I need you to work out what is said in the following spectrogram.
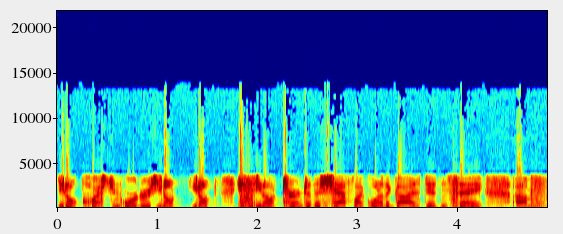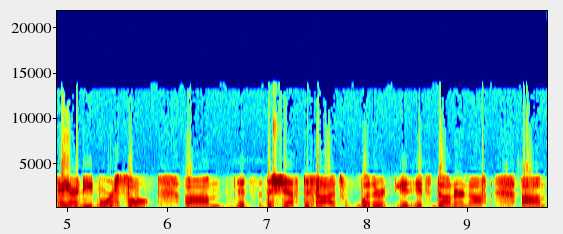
You don't question orders. You don't you don't you don't turn to the chef like one of the guys did and say, um, "Hey, I need more salt." Um, it's, the chef decides whether it, it's done or not. Um,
